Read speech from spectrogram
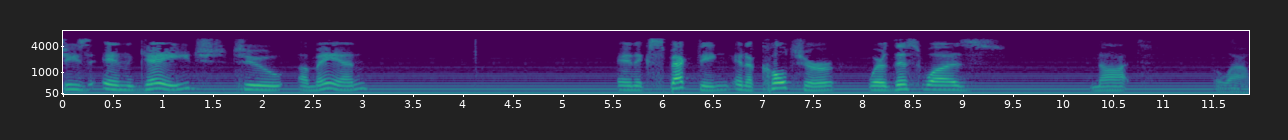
She's engaged to a man and expecting in a culture where this was not allowed.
